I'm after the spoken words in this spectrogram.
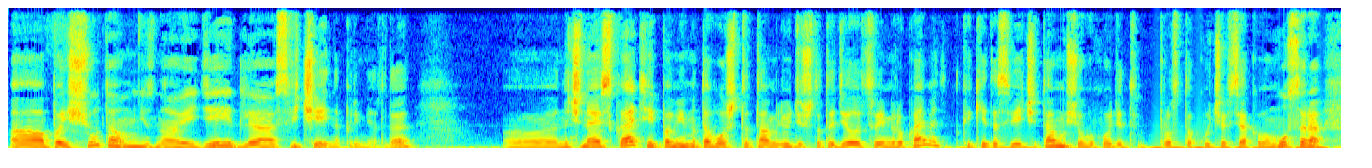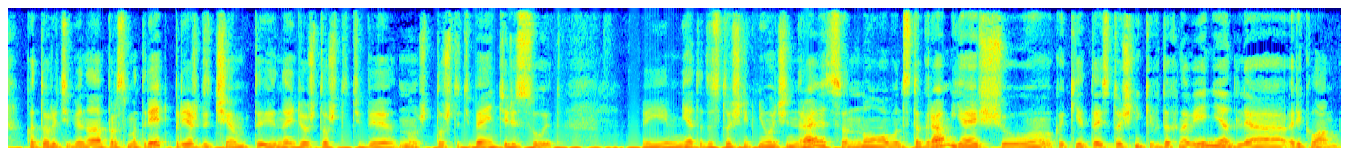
а, поищу там, не знаю, идеи для свечей, например, да. Э, начинаю искать, и помимо того, что там люди что-то делают своими руками, какие-то свечи, там еще выходит просто куча всякого мусора, который тебе надо просмотреть, прежде чем ты найдешь то, что тебе, ну, то, что тебя интересует. И мне этот источник не очень нравится, но в Инстаграм я ищу какие-то источники вдохновения для рекламы.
